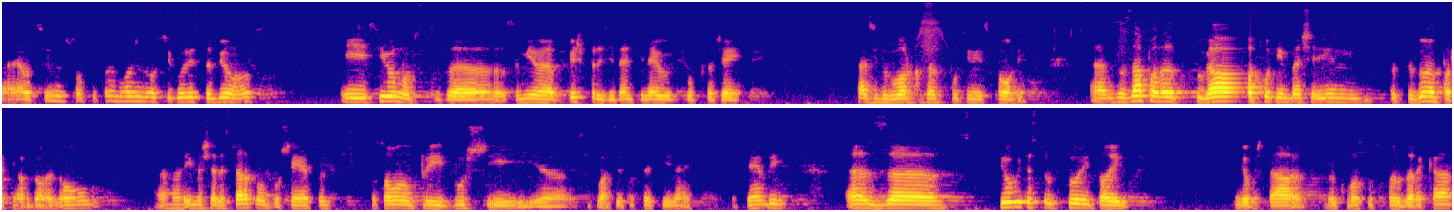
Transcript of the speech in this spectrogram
на Елцин? Защото той може да осигури стабилност и сигурност за самия биш президент и неговото обкръжение тази договорка, която Путин изпълни. За Запада тогава Путин беше един предсказуем партньор горе-долу. Имаше рестарт на отношението, особено при Буш и ситуацията след 11 септември. За силовите структури той ги обещава ръководство с твърда ръка,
